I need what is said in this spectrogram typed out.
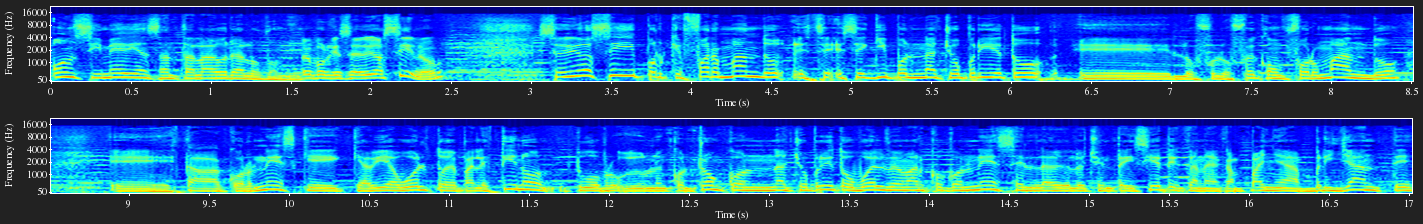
once y media en Santa Laura los domingos. Pero porque se dio así, ¿no? Se dio así porque fue armando ese, ese equipo, el Nacho Prieto, eh, lo, lo, fue conformando. Eh, estaba Cornés, que, que, había vuelto de Palestino, tuvo un encontrón con Nacho Prieto, vuelve Marco Cornés en el 87, con una campaña brillante,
